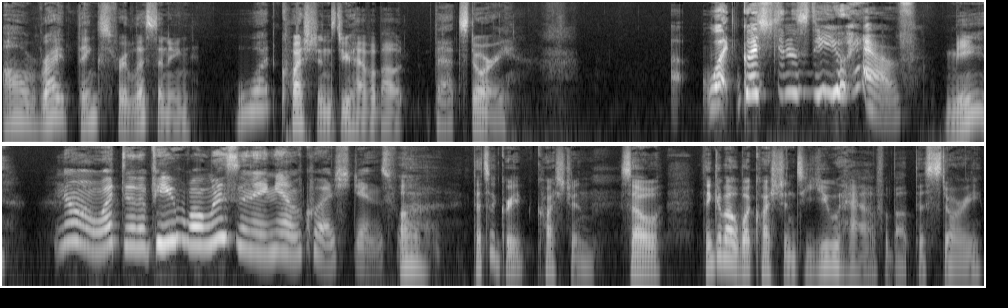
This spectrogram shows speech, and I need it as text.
All right, thanks for listening. What questions do you have about that story? What questions do you have? Me? No, what do the people listening have questions for? Uh, that's a great question. So, think about what questions you have about this story,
